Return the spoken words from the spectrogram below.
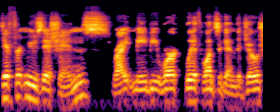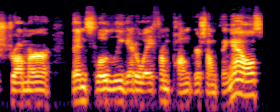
different musicians, right? Maybe work with, once again, the Joe Strummer, then slowly get away from punk or something else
